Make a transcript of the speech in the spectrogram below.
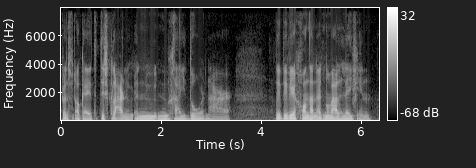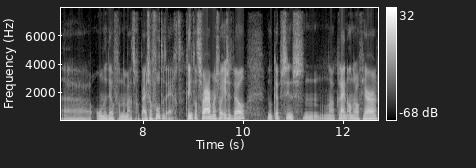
punt van oké, het, is klaar nu. En nu, nu ga je door naar weer, weer, gewoon naar, het normale leven in. Eh, onderdeel van de maatschappij. Zo voelt het echt. Klinkt wat zwaar, maar zo is het wel. Ik, heb sinds mm, nou, een klein anderhalf jaar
